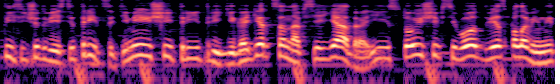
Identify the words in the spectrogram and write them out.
1230, имеющий 3,3 ГГц на все ядра и стоящий всего 2500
